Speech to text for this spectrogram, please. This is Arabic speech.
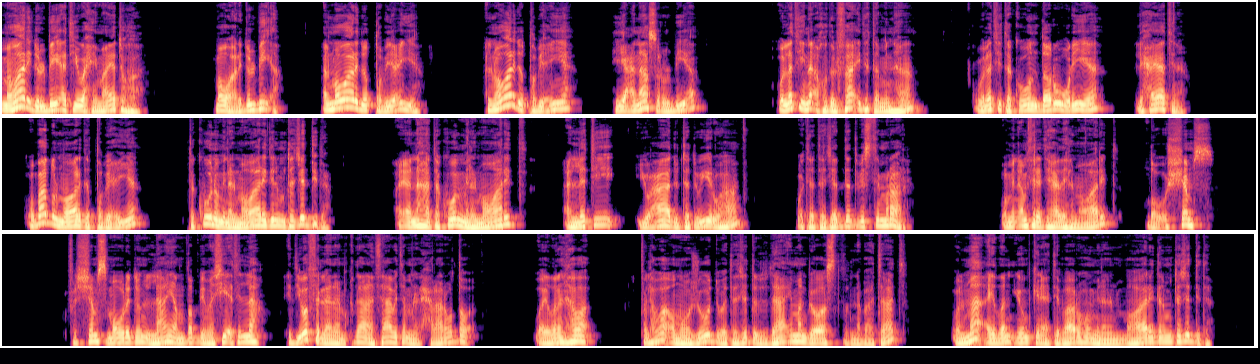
موارد البيئة وحمايتها. موارد البيئة. الموارد الطبيعية. الموارد الطبيعية هي عناصر البيئة والتي نأخذ الفائدة منها والتي تكون ضرورية لحياتنا. وبعض الموارد الطبيعية تكون من الموارد المتجددة أي أنها تكون من الموارد التي يعاد تدويرها وتتجدد باستمرار. ومن أمثلة هذه الموارد ضوء الشمس. فالشمس مورد لا ينضب بمشيئة الله إذ يوفر لنا مقدارا ثابتا من الحرارة والضوء وأيضا الهواء. فالهواء موجود ويتجدد دائما بواسطة النباتات والماء أيضا يمكن اعتباره من الموارد المتجددة.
